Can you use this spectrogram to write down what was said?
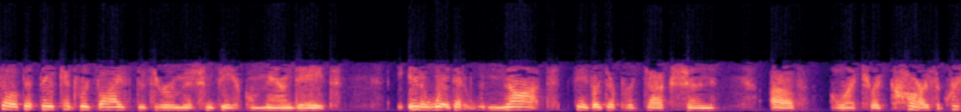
so that they could revise the zero emission vehicle mandate in a way that it would not favor the production of electric cars. Of course,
